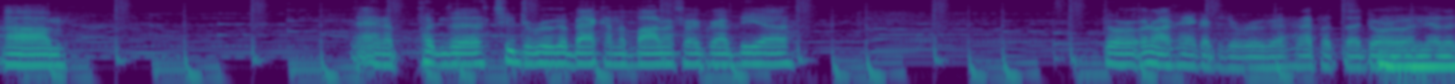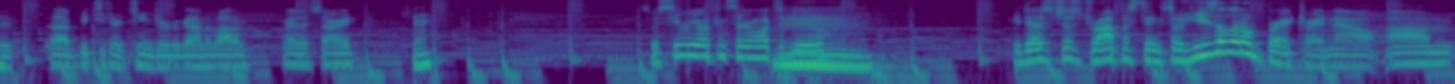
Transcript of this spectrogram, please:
Um, and I'm putting the two Doruga back on the bottom after I grab the uh, Doro. Or no, I think I grabbed the Doruga and I put the Doro and the other uh, BT13 Doruga on the bottom. Rather, sorry. Sure. So see Ryo considering what to do. Mm, He does just drop a sting, so he's a little bricked right now. Um,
